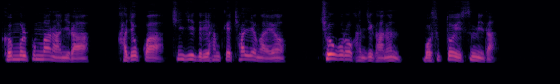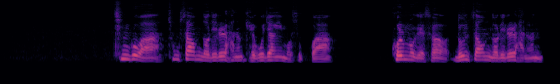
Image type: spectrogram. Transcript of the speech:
건물뿐만 아니라 가족과 친지들이 함께 촬영하여 추억으로 간직하는 모습도 있습니다. 친구와 총싸움 놀이를 하는 개구장이 모습과 골목에서 눈싸움 놀이를 하는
